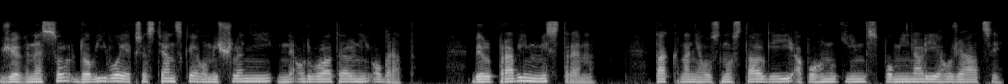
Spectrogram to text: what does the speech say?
že vnesl do vývoje křesťanského myšlení neodvolatelný obrat. Byl pravým mistrem, tak na něho s nostalgií a pohnutím vzpomínali jeho žáci.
